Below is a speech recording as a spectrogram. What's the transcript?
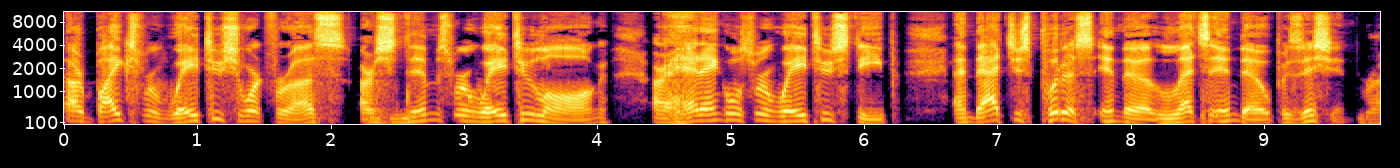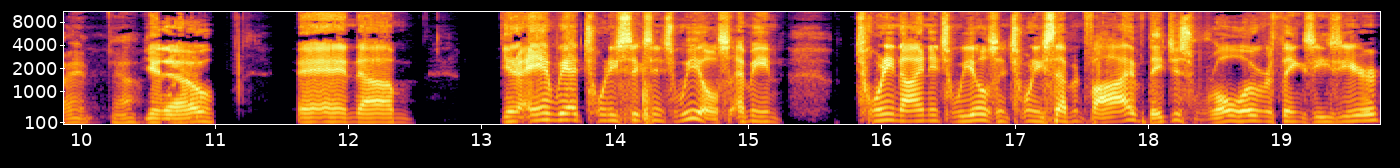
yeah. our bikes were way too short for us. Our mm-hmm. stems were way too long. Our head angles were way too steep, and that just put us in the let's endo position. Right. Yeah. You know, and um, you know, and we had 26 inch wheels. I mean 29 inch wheels and 27.5, they just roll over things easier.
